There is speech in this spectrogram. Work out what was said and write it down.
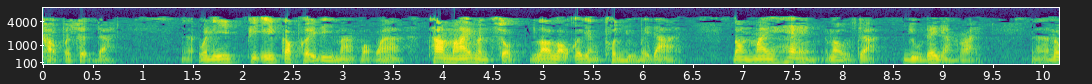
ข่าวประเสริฐได้วันนี้พี่อีทก็เผยดีมากบอกว่า ถ้าไม้มันสดแล้วเราก็ยังทนอยู่ไม่ได้ ตอนไม้แห้งเราจะอยู่ได้อย่างไรเรา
